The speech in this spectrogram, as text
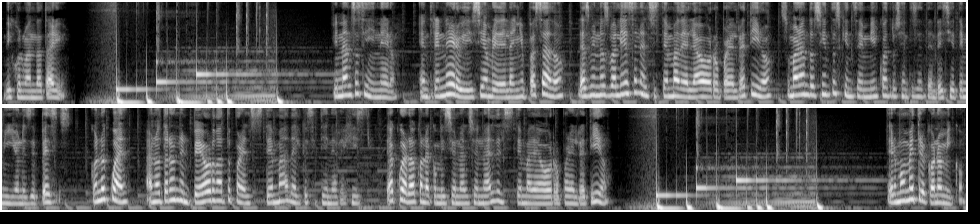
dijo el mandatario. Finanzas y dinero. Entre enero y diciembre del año pasado, las minusvalías en el sistema de ahorro para el retiro sumaron 215.477 millones de pesos, con lo cual anotaron el peor dato para el sistema del que se tiene registro, de acuerdo con la Comisión Nacional del Sistema de Ahorro para el Retiro. Termómetro económico.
